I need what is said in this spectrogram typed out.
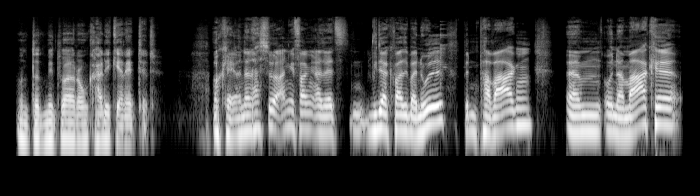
Und damit war Roncalli gerettet. Okay, und dann hast du angefangen, also jetzt wieder quasi bei Null, mit ein paar Wagen ähm, und einer Marke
